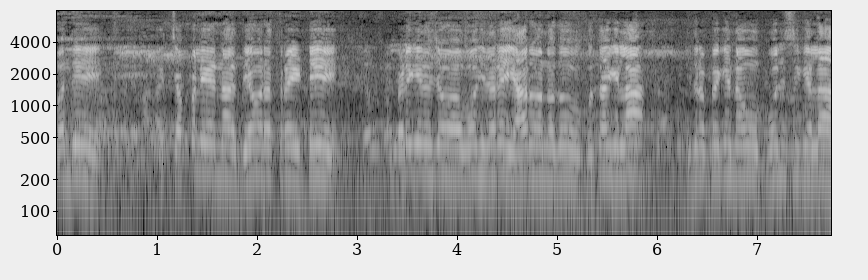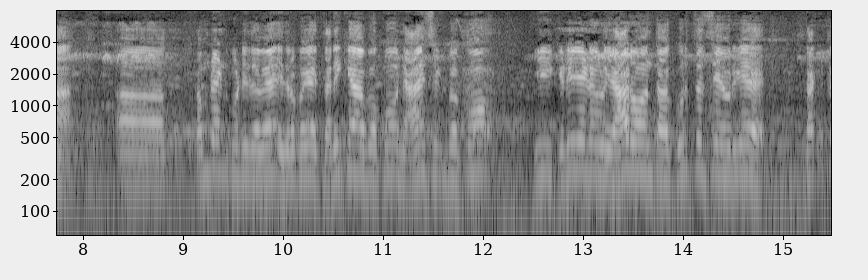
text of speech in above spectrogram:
ಬಂದು ಚಪ್ಪಲಿಯನ್ನು ದೇವರ ಹತ್ರ ಇಟ್ಟು ಬೆಳಗಿನ ಜಾವ ಹೋಗಿದ್ದಾರೆ, ಯಾರು ಅನ್ನೋದು ಗೊತ್ತಾಗಿಲ್ಲ. ಇದರ ಬಗ್ಗೆ ನಾವು ಪೊಲೀಸಿಗೆಲ್ಲ ಕಂಪ್ಲೇಂಟ್ ಕೊಟ್ಟಿದ್ದೇವೆ. ಇದರ ಬಗ್ಗೆ ತನಿಖೆ ಆಗಬೇಕು, ನ್ಯಾಯ ಸಿಗಬೇಕು. ಈ ಕಿಡಿಗೇಡಿಗಳು ಯಾರು ಅಂತ ಗುರುತಿಸಿ ಅವರಿಗೆ ತಕ್ಕ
